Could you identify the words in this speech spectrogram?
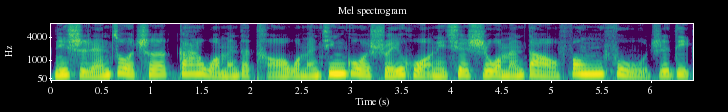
你使人坐车嘎我们的头，我们经过水火，你却使我们到丰富之地。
